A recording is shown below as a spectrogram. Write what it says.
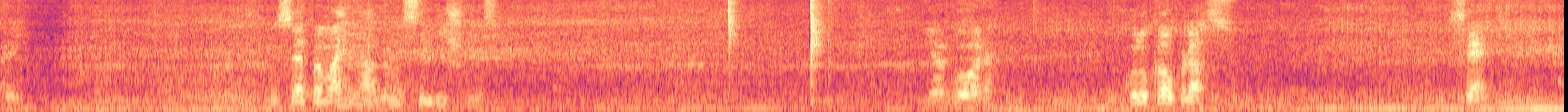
Aí. Não serve para mais nada, não ser lixo mesmo. E agora, vou colocar o braço. Certo?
